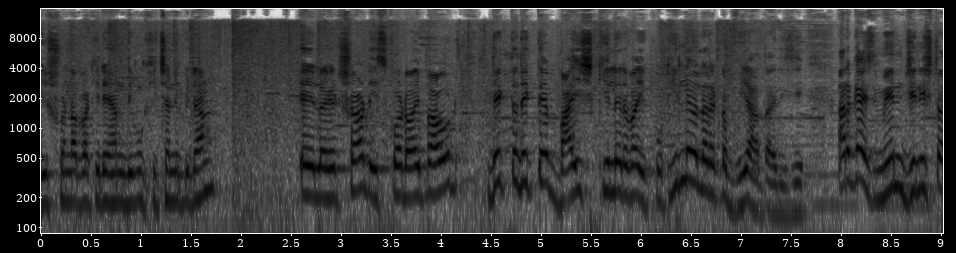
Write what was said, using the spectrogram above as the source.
এই। সোনা পাখির এখান দিব খিচানি পিঠান। এই লো হেডশট, স্কোয়াড ওয়াইপ আউট। দেখতে দেখতে বাইশ কিলের ভাই কঠিন লেভেলের একটা ভুইয়া হাতায় দিছি। আর গাইজ মেন জিনিসটা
